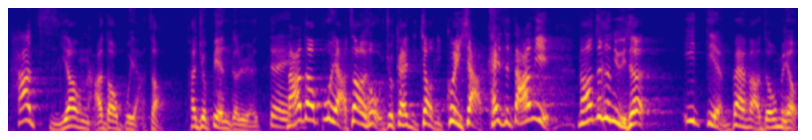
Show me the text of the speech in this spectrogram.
他只要拿到不雅照，他就变个人。对，拿到不雅照以后，我就开始叫你跪下，开始打你。然后这个女的一点办法都没有，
